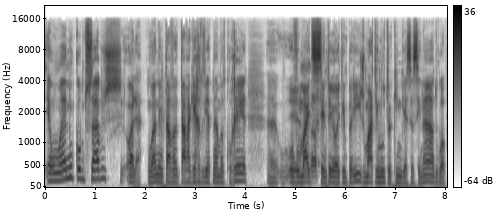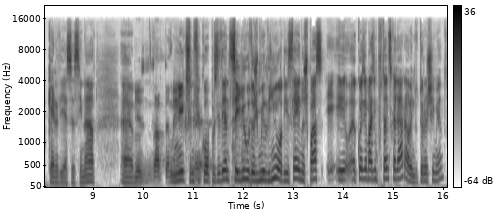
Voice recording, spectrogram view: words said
é um ano, como tu sabes, olha, um ano em que estava, estava a guerra do Vietnã a decorrer, uh, houve o maio de 68 em Paris, Martin Luther King é assassinado, Bob Kennedy é assassinado. Um, Nixon ficou é. presidente, saiu 2001, Odisseia no espaço. É, é a coisa mais importante, se calhar, além do teu nascimento?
